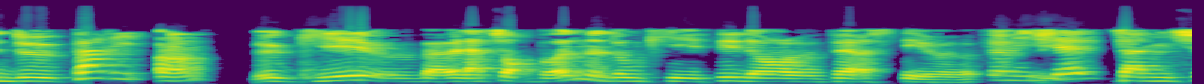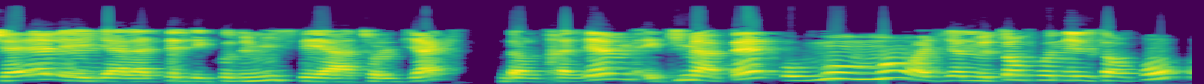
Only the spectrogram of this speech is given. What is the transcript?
de Paris 1 euh, qui est euh, bah, la Sorbonne, donc qui était dans euh, euh, Saint-Michel. Saint-Michel et il y a la tête d'économie, c'est à Tolbiac dans le 13e et qui m'appelle au moment où elle vient de me tamponner le tampon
